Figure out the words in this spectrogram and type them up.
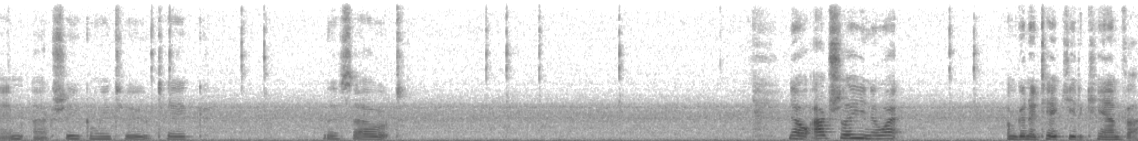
I'm actually going to take this out. No, actually, you know what? I'm going to take you to Canva.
